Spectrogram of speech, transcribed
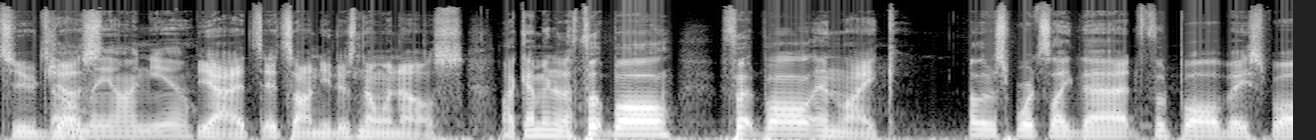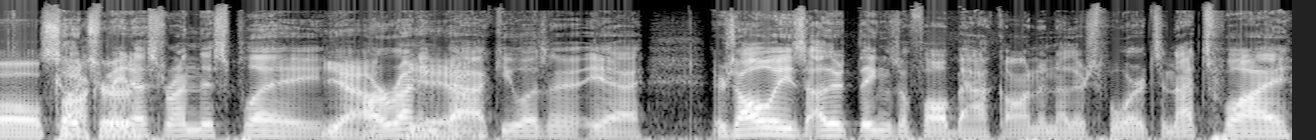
to It's just only on you. yeah, it's it's on you. There's no one else. Like I mean, in the football, football, and like other sports like that, football, baseball, Coach soccer. made us run this play. Yeah, Our running yeah. back, he wasn't. Yeah. There's always other things to fall back on in other sports, and that's why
